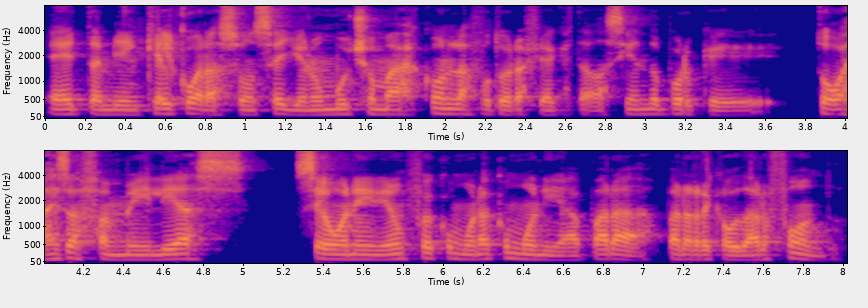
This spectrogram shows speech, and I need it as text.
eh, también que el corazón se llenó mucho más con la fotografía que estaba haciendo porque todas esas familias se unieron, fue como una comunidad para, para recaudar fondos.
